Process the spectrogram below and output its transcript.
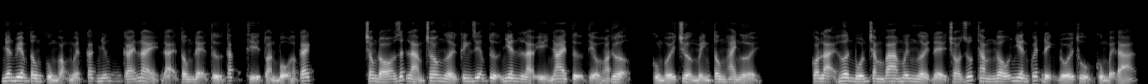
nhân viêm tông cùng vọng nguyện các những cái này đại tông đệ tử tắc thì toàn bộ hợp cách. Trong đó rất làm cho người kinh diễm tự nhiên là ỷ nhai tự tiểu hòa thượng cùng với trường minh tông hai người còn lại hơn bốn trăm ba mươi người để cho rút thăm ngẫu nhiên quyết định đối thủ cùng bệ đá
